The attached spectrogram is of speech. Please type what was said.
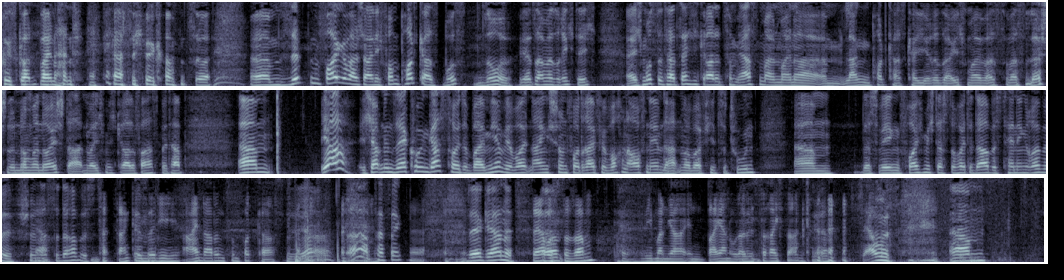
Grüß Gott beieinander. Herzlich willkommen zur ähm, siebten Folge wahrscheinlich vom Podcast-Bus. So, jetzt haben wir es richtig. Äh, ich musste tatsächlich gerade zum ersten Mal in meiner ähm, langen Podcast-Karriere, sage ich mal, was, was löschen und nochmal neu starten, weil ich mich gerade verhaspelt habe. Ähm, ja, ich habe einen sehr coolen Gast heute bei mir. Wir wollten eigentlich schon vor drei, vier Wochen aufnehmen, da hatten wir aber viel zu tun. Ähm, deswegen freue ich mich, dass du heute da bist. Henning Röbbel, schön, ja. dass du da bist. danke Im, für die Einladung zum Podcast. Ja, ah, perfekt. Ja. Sehr gerne. Servus ähm, zusammen, wie man ja in Bayern oder Österreich sagt. Ja. Servus. Ähm,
